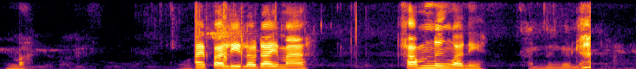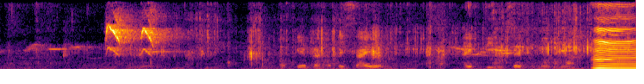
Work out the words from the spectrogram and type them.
เห็นปะไอ้ปลาลีดเราได้มาคำหนึ่งว่ะนี่คำหนึ่งแล้วเหรอเก็บแล้วเขาไปใส่ไอติมเซ็ตขนมละอืม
